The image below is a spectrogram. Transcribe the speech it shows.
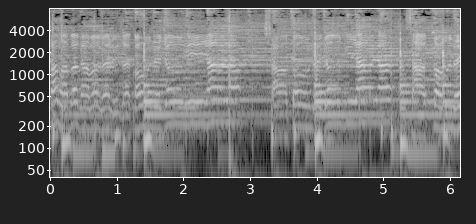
啥嘛不干嘛，该里啥？广的种一样样，山东的种一样样，山东的。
